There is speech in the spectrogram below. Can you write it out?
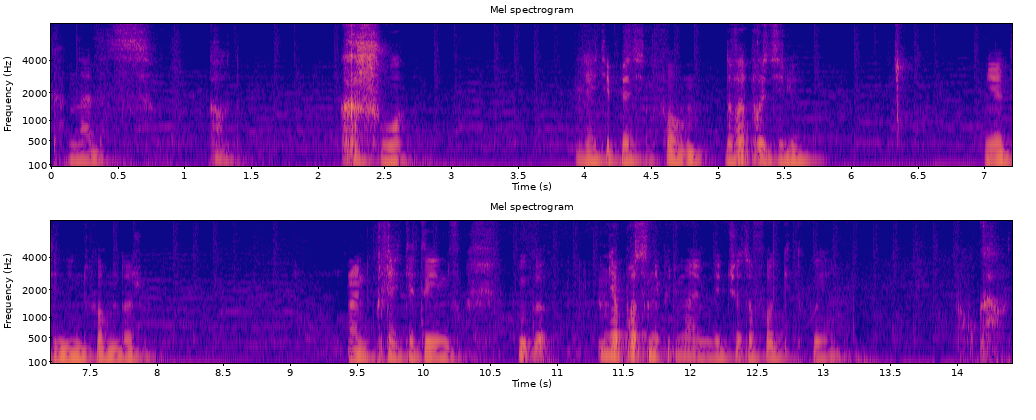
Канадец. Каут. Хорошо. Блять, опять информ. Давай Бразилию. Нет, это не информ даже. А, блять, это инф... Я просто не понимаю, блядь, что за фоги тупые. Фокаут.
